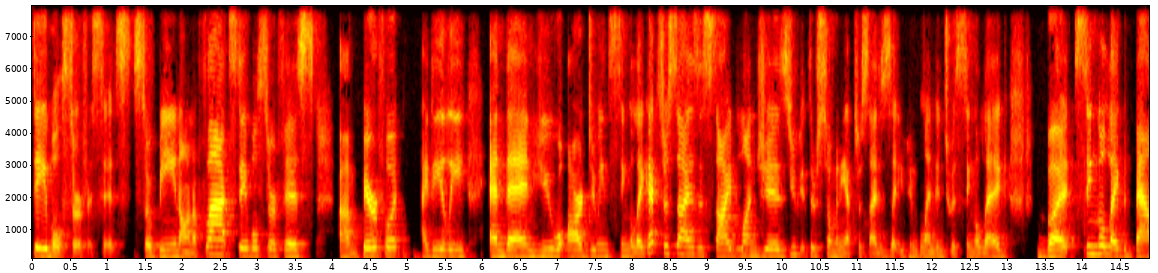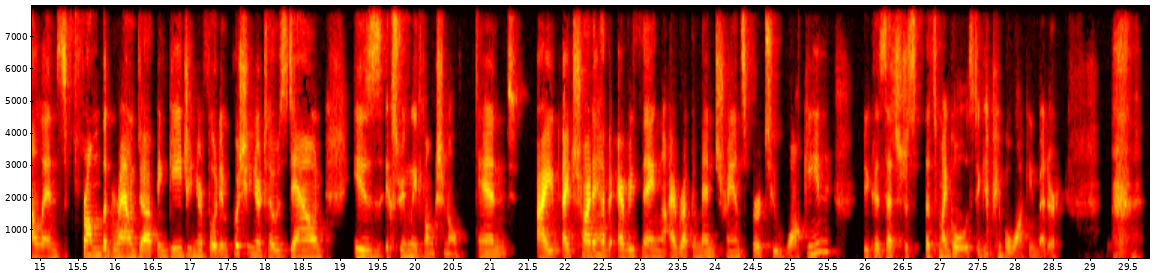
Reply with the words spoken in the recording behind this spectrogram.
stable surfaces. So being on a flat, stable surface, um, barefoot, ideally, and then you are doing single leg exercises, side lunges. You there's so many exercises that you can blend into a single leg, but single leg balance from the ground up, engaging your foot and pushing your toes down is extremely functional. And I, I try to have everything I recommend transfer to walking because that's just that's my goal is to get people walking better.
